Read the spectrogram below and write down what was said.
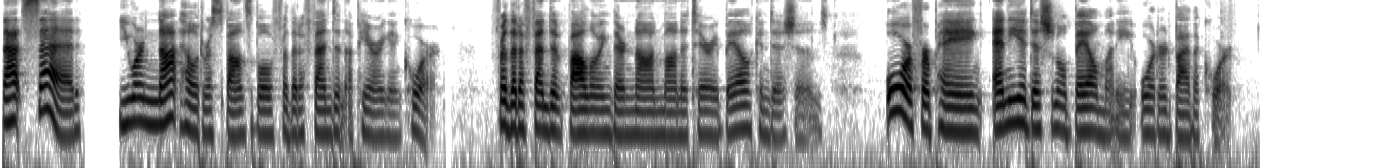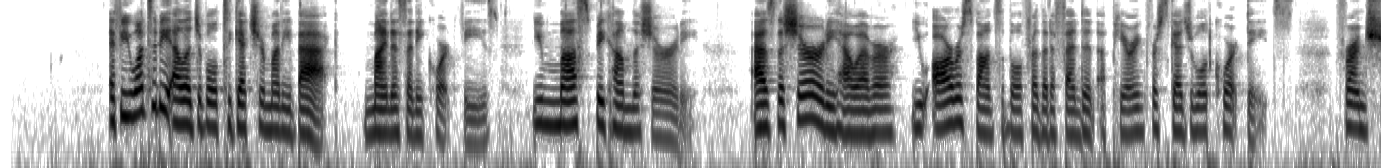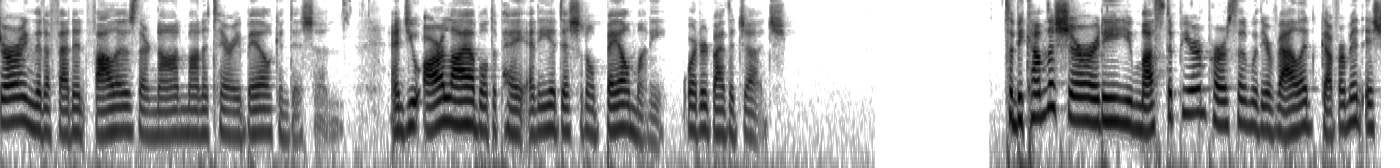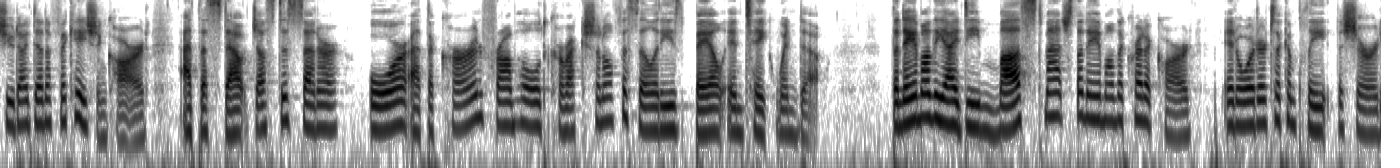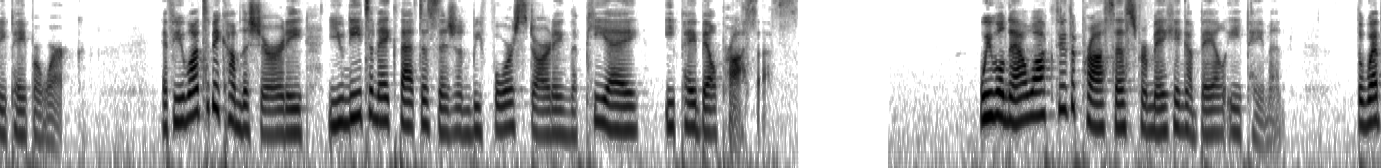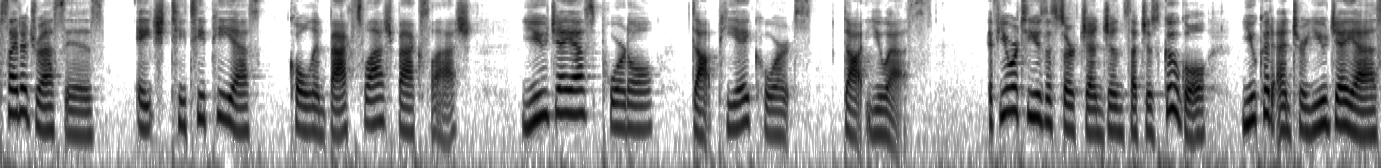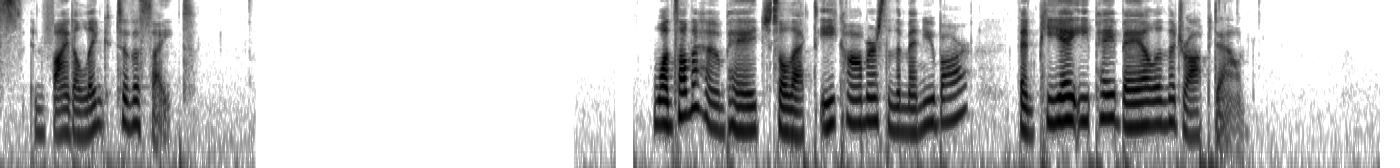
That said, you are not held responsible for the defendant appearing in court, for the defendant following their non-monetary bail conditions, or for paying any additional bail money ordered by the court. If you want to be eligible to get your money back, minus any court fees, you must become the surety. As the surety, however, you are responsible for the defendant appearing for scheduled court dates, for ensuring the defendant follows their non-monetary bail conditions, and you are liable to pay any additional bail money ordered by the judge. To become the surety, you must appear in person with your valid government-issued identification card at the Stout Justice Center or at the Curran-Fromhold Correctional Facility's bail intake window. The name on the ID must match the name on the credit card in order to complete the surety paperwork. If you want to become the surety, you need to make that decision before starting the PA ePay bail process. We will now walk through the process for making a bail e-payment. The website address is https colon backslash backslash ujsportal.pacourts.us. If you were to use a search engine such as Google, you could enter UJS and find a link to the site. Once on the home page, select e-commerce in the menu bar then PA ePay Bail in the drop-down.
